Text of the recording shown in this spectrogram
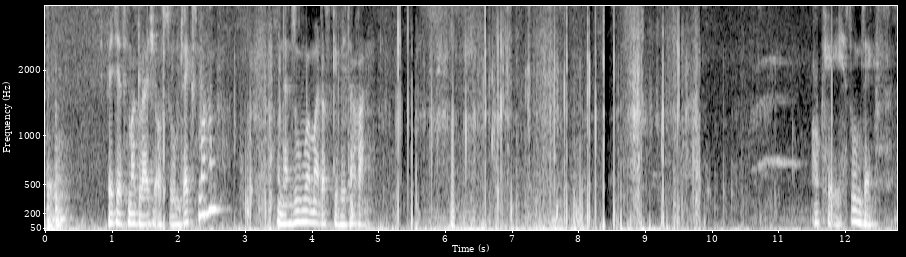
Ich werde jetzt mal gleich auf Zoom 6 machen. Und dann zoomen wir mal das Gewitter ran. Okay, Zoom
